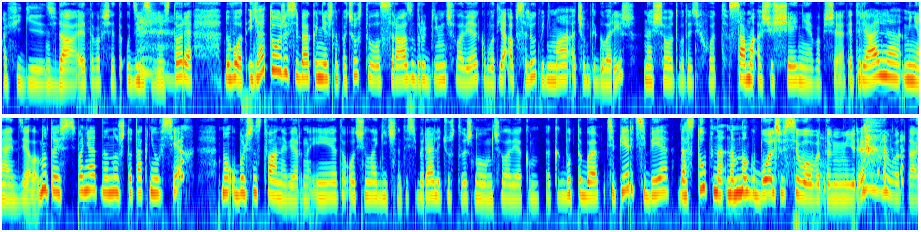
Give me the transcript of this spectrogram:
Офигеть. Да, это вообще это удивительная история. Ну вот, и я тоже себя, конечно, почувствовала сразу другим человеком. Вот я абсолютно понимаю, о чем ты говоришь насчет вот этих вот самоощущения вообще. Это реально меняет дело. Ну, то есть, понятно, ну, что так не у всех, но у большинства, наверное, и это очень логично. Ты себя реально чувствуешь новым человеком. Как будто бы теперь тебе доступно намного больше всего этом мире. Вот так.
